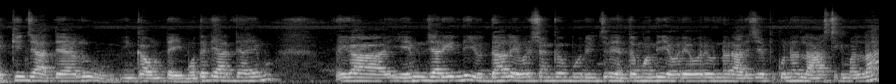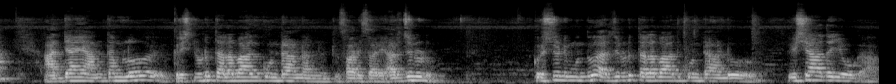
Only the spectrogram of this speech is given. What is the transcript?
ఎక్కించే అధ్యాయాలు ఇంకా ఉంటాయి. మొదటి అధ్యాయము ఇక ఏం జరిగింది? యుద్ధాలు ఎవరు శంఖం పూరించారు ఎంతమంది ఎవరెవరు ఉన్నారు? అది చెప్పుకున్నారు లాస్ట్కి మళ్ళా అధ్యాయ అంతంలో కృష్ణుడు తలబాదుకుంటాడు అన్నట్టు. సారీ సారీ అర్జునుడు. కృష్ణుడి ముందు అర్జునుడు తలబాదుకుంటాడు విషాద యోగ.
